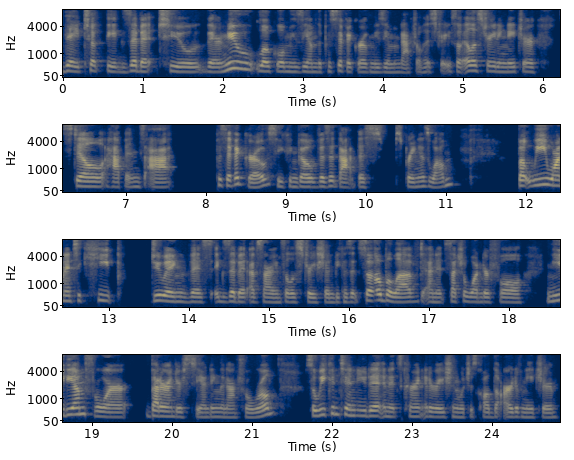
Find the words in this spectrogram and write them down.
they took the exhibit to their new local museum, the Pacific Grove Museum of Natural History. So, Illustrating Nature still happens at Pacific Grove. So, you can go visit that this spring as well. But we wanted to keep doing this exhibit of science illustration because it's so beloved and it's such a wonderful medium for better understanding the natural world. So we continued it in its current iteration, which is called The Art of Nature.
